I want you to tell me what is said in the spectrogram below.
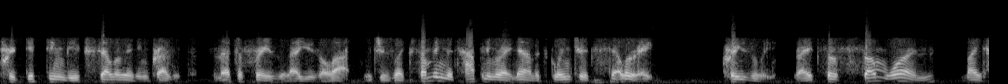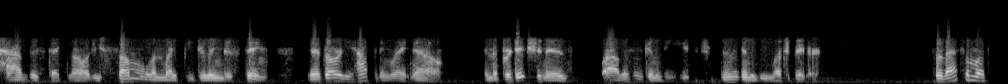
predicting the accelerating present. And that's a phrase that I use a lot, which is like something that's happening right now that's going to accelerate crazily, right? So someone might have this technology, someone might be doing this thing, and it's already happening right now. And the prediction is, wow, this is going to be huge. This is going to be much bigger. So that's a much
